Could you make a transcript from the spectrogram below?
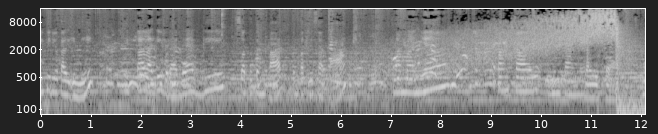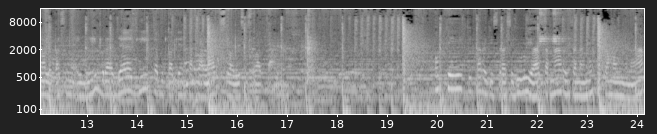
di video kali ini kita lagi berada di suatu tempat, tempat wisata namanya Pantai Bintang Galesa. Nah, lokasinya ini berada di Kabupaten Takalar, Sulawesi Selatan. Oke, kita registrasi dulu ya karena rencananya kita mau nginap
